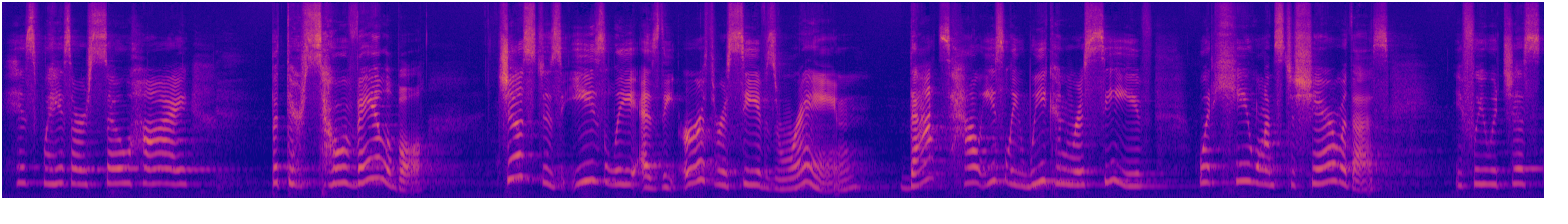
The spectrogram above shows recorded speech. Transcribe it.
His ways are so high, but they're so available. Just as easily as the earth receives rain, that's how easily we can receive what He wants to share with us. If we would just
